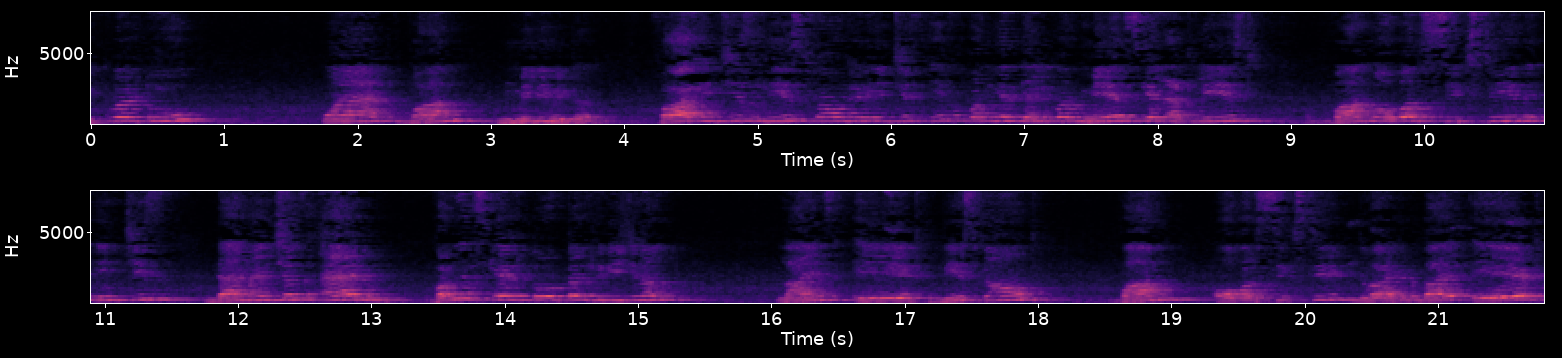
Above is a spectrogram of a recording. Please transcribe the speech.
equal to 0.1 millimeter. For inches, least count in inches, if Vernier caliper main scale at least 1/16 inches dimensions and Vernier scale total divisional lines 8, least count 1/60 divided by 8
